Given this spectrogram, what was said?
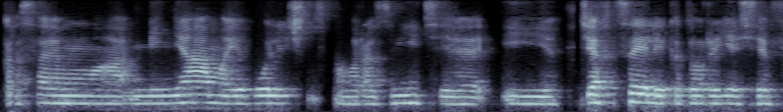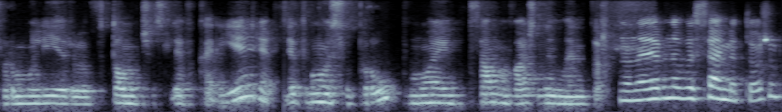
касаемо меня, моего личностного развития и тех целей, которые я себе формулирую, в том числе в карьере, это мой супруг, мой самый важный ментор. Ну, наверное, вы сами тоже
